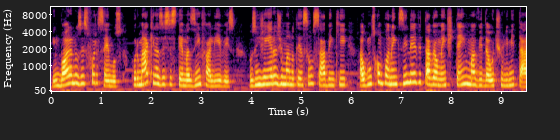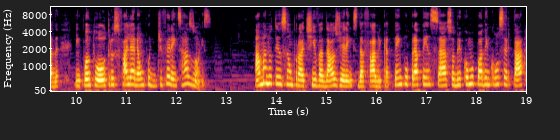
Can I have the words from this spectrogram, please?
Embora nos esforcemos por máquinas e sistemas infalíveis, os engenheiros de manutenção sabem que alguns componentes inevitavelmente têm uma vida útil limitada, enquanto outros falharão por diferentes razões. A manutenção proativa dá aos gerentes da fábrica tempo para pensar sobre como podem consertar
